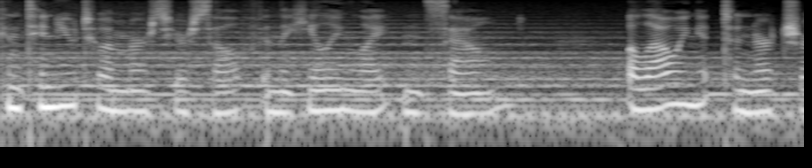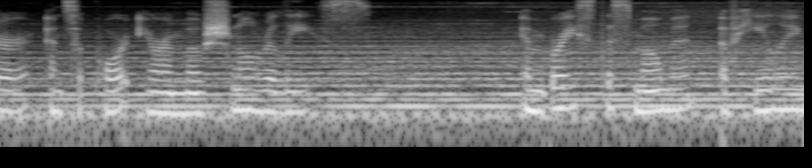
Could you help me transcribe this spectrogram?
Continue to immerse yourself in the healing light and sound, allowing it to nurture and support your emotional release. embrace this moment of healing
